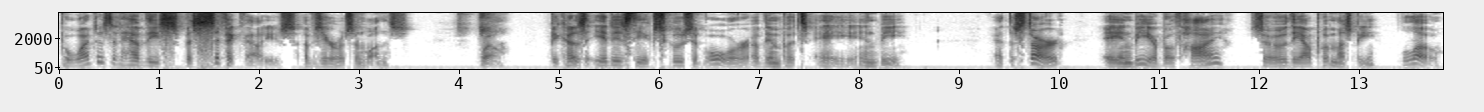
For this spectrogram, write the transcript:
But why does it have these specific values of zeros and ones? Well, because it is the exclusive OR of inputs A and B. At the start, A and B are both high, so the output must be low.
